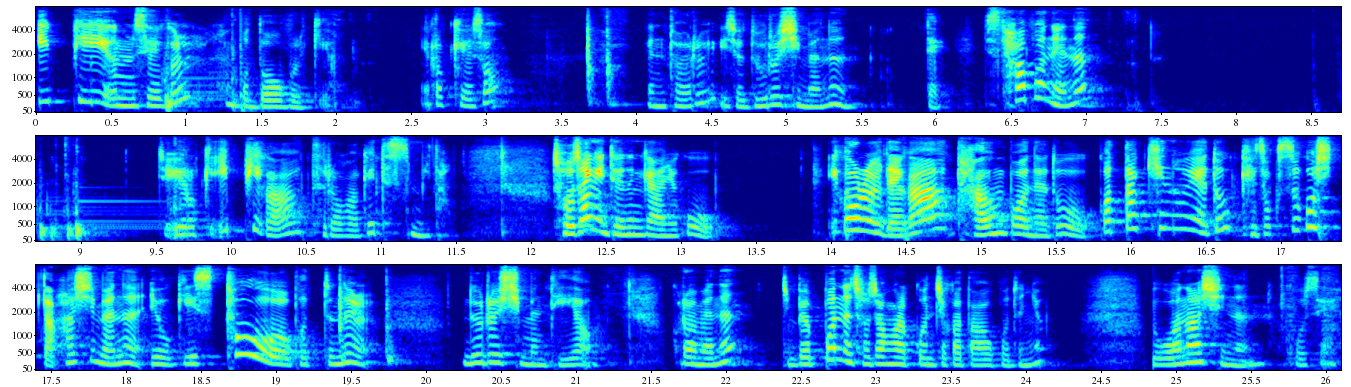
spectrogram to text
EP 음색을 한번 넣어볼게요. 이렇게 해서 엔터를 이제 누르시면은 네 4번에는 이제 이렇게 EP가 들어가게 됐습니다. 저장이 되는 게 아니고 이거를 내가 다음번에도 껐다 킨 후에도 계속 쓰고 싶다 하시면은 여기 스토어 버튼을 누르시면 돼요. 그러면은 몇 번에 저장할 건지가 나오거든요. 원하시는 곳에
